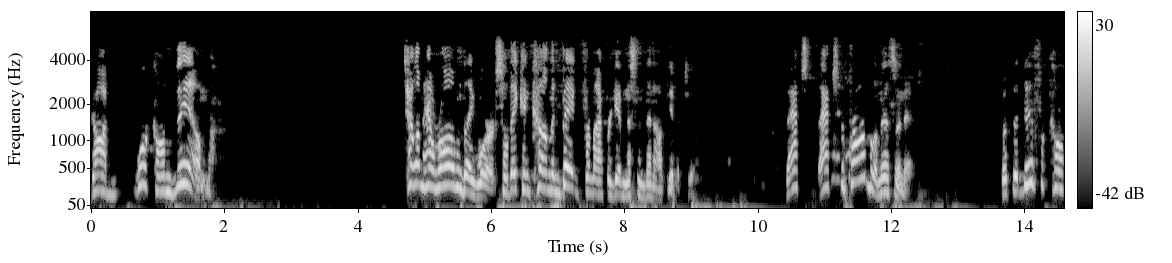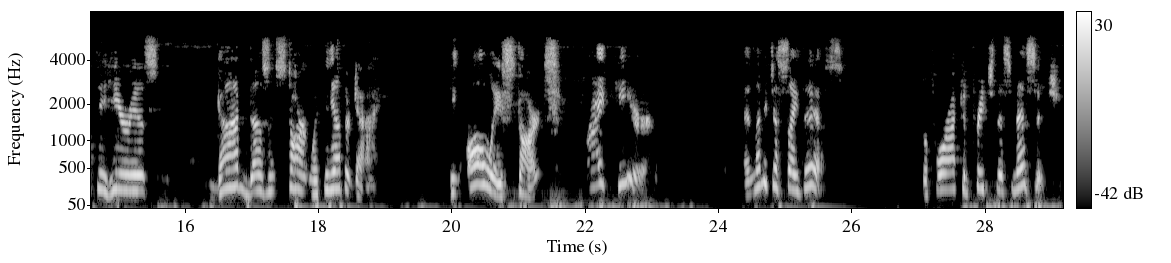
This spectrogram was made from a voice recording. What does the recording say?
God, work on them. Tell them how wrong they were so they can come and beg for my forgiveness and then I'll give it to them. That's, that's the problem, isn't it? But the difficulty here is God doesn't start with the other guy. He always starts right here. And let me just say this. Before I could preach this message,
